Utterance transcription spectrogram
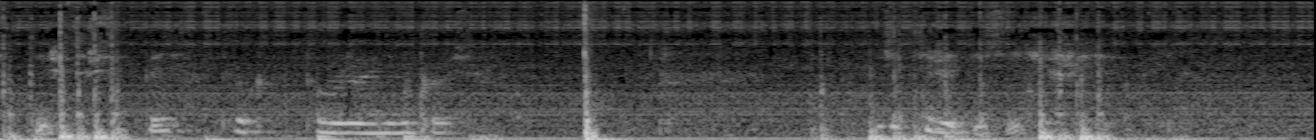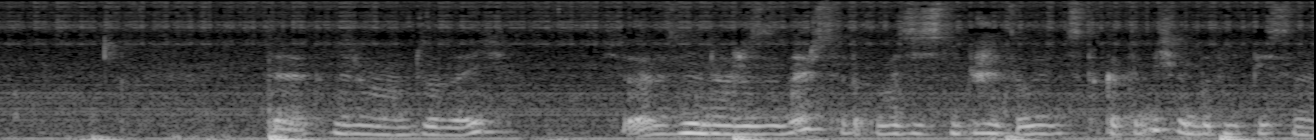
435. Так, это уже одинаково все. 4 тысячи. Так, нажимаем задать. Все, размер уже задач, все только вот здесь не пишется, увидится такая табличка будет написана.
